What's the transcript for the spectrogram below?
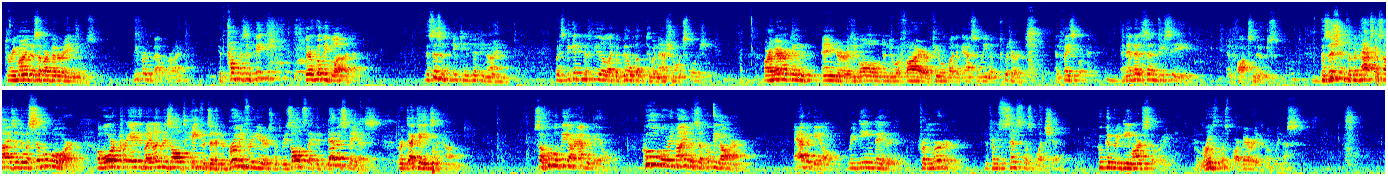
to remind us of our better angels? You've heard the battle cry. If Trump is impeached, there will be blood. This isn't 1859, but it's beginning to feel like a buildup to a national explosion. Our American anger has evolved into a fire fueled by the gasoline of Twitter and Facebook and MSNBC and Fox News. Positioned to metastasize into a civil war a war created by unresolved hatreds that have been brewing for years with results that could devastate us for decades to come. So, who will be our Abigail? Who will remind us of who we are? Abigail redeemed David from murder and from senseless bloodshed. Who can redeem our story from ruthless, barbaric ugliness?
